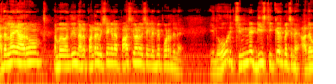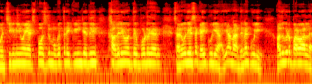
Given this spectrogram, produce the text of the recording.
அதெல்லாம் யாரும் நம்ம வந்து நல்ல பண்ணுற விஷயங்களை பாசிட்டிவான விஷயங்கள் எதுவுமே போடுறதில்ல. ஏதோ ஒரு சின்ன டி ஸ்டிக்கர் பிரச்சனை. அதை வச்சுக்கினியும் எக்ஸ்போஸ்டு முகத்திரை கிழிஞ்சது அதுலேயும் ஒருத்தர் போட்டிருக்காரு. சர்வதேச கைக்கூலியா ஐயா நான் தினக்கூலி. அது கூட பரவாயில்ல.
